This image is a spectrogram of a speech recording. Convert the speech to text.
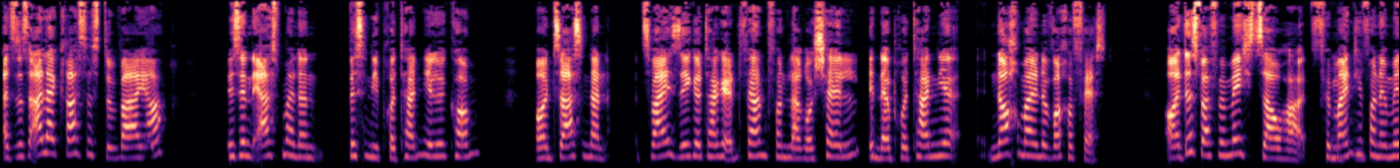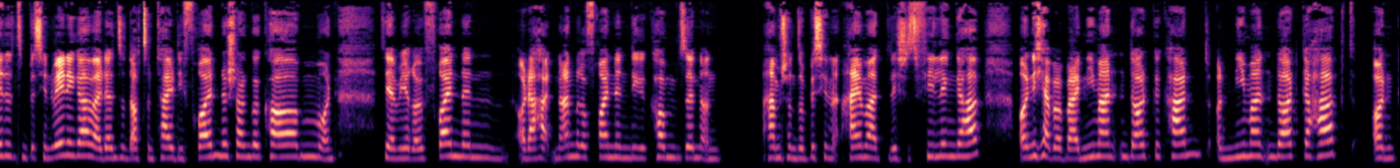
Also das Allerkrasseste war ja, wir sind erstmal dann bis in die Bretagne gekommen und saßen dann zwei Segeltage entfernt von La Rochelle in der Bretagne nochmal eine Woche fest. Und das war für mich sauhart. Für mhm. manche von den Mädels ein bisschen weniger, weil dann sind auch zum Teil die Freunde schon gekommen und sie haben ihre Freundinnen oder hatten andere Freundinnen, die gekommen sind und haben schon so ein bisschen heimatliches Feeling gehabt. Und ich habe aber niemanden dort gekannt und niemanden dort gehabt. Und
